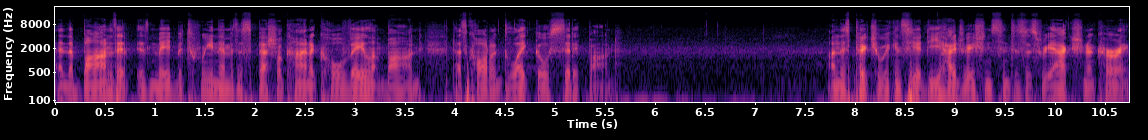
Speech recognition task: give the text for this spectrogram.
and the bond that is made between them is a special kind of covalent bond that's called a glycosidic bond. On this picture we can see a dehydration synthesis reaction occurring.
